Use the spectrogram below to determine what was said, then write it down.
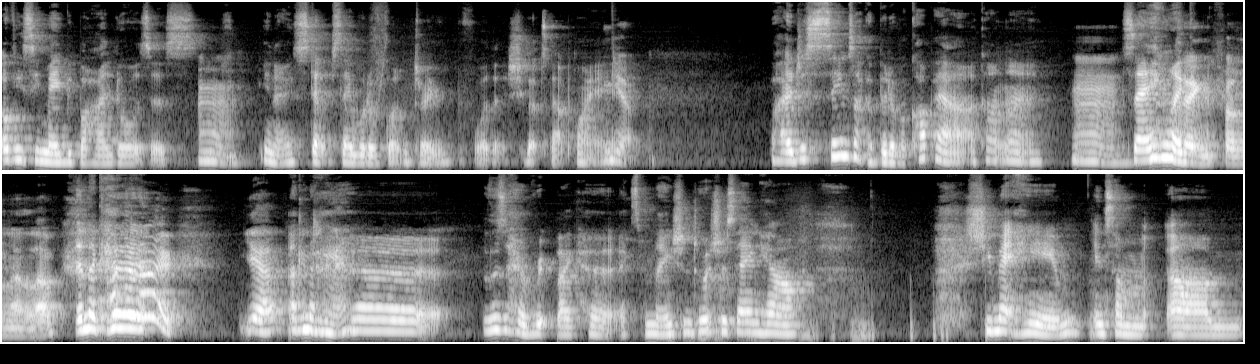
obviously maybe behind doors is Mm. you know, steps they would have gone through before that she got to that point. Yeah. But it just seems like a bit of a cop out. I can't lie. Mm. Saying like, Saying falling out of love. and like I her, don't know. Yeah, I don't know her. This is her like her explanation to it. She was saying how she met him in some um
